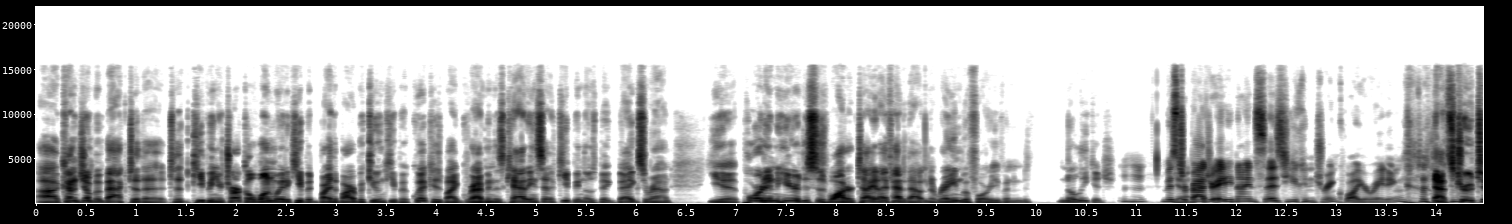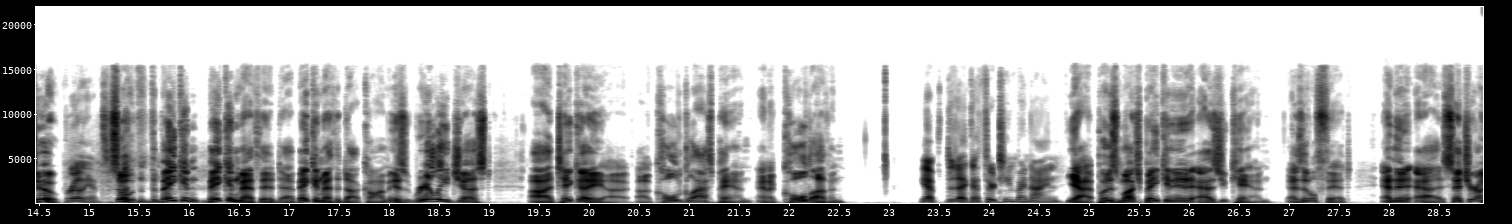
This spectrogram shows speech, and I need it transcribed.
uh, kind of jumping back to the to keeping your charcoal. One way to keep it by the barbecue and keep it quick is by grabbing this caddy instead of keeping those big bags around. You pour it in here. This is watertight. I've had it out in the rain before, even no leakage. Mhm. Mr. Yeah. Badger eighty nine says you can drink while you're waiting. That's true too. Brilliant. So the bacon bacon method, uh, baconmethod.com, is really just uh, take a, uh, a cold glass pan and a cold oven. Yep. Did I got thirteen by nine? Yeah, put as much bacon in it as you can, as it'll fit, and then uh, set your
